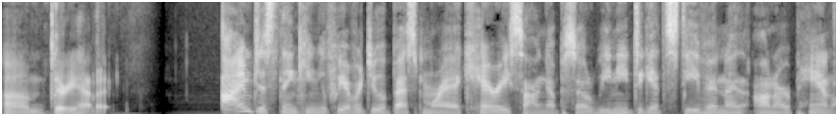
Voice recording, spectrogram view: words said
um, there you have it. I'm just thinking if we ever do a best Mariah Carey song episode, we need to get Steven on our panel.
